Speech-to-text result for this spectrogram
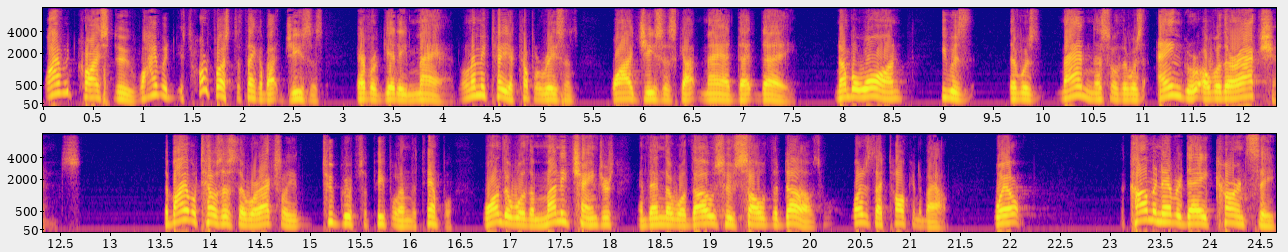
Why would Christ do? Why would it's hard for us to think about Jesus ever getting mad. Well, let me tell you a couple of reasons why Jesus got mad that day. Number one, he was there was madness or there was anger over their actions. The Bible tells us there were actually two groups of people in the temple. One, there were the money changers, and then there were those who sold the doves. What is that talking about? Well, the common everyday currency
